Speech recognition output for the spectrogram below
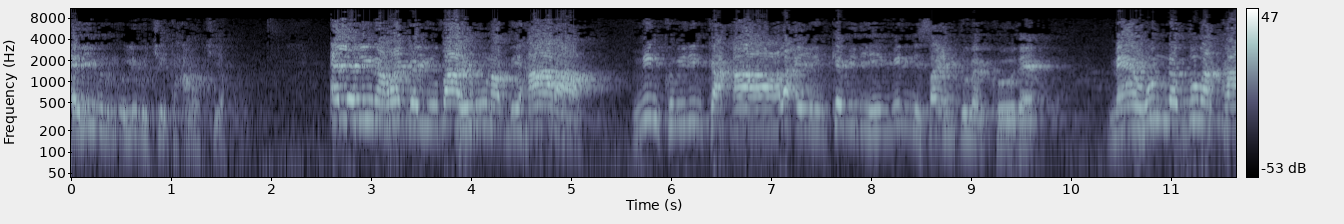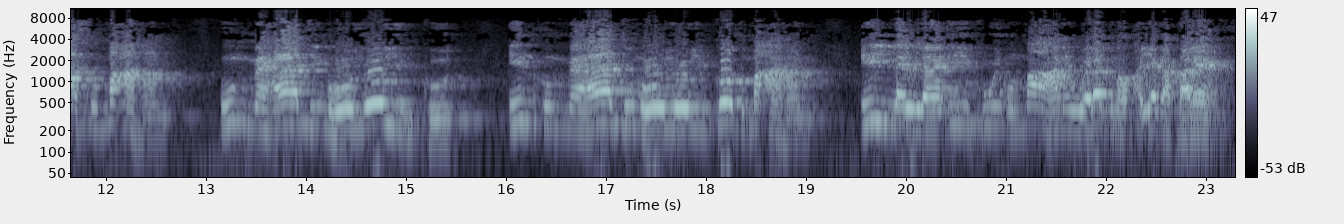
قريب المؤلم تشك حنوتيه الذين رجوا يظاهرون الظهار منكم لينك على عين كبدهم من نساء دمركود ما هن الدمر كاس معهم امهاتهم هو يوينكود ان امهاتهم هو يوينكود معهم الا لائيك وامهن ولدنا ايغا طلين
